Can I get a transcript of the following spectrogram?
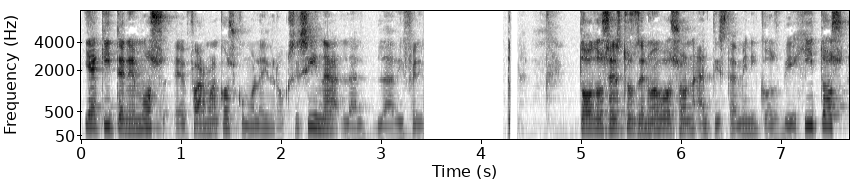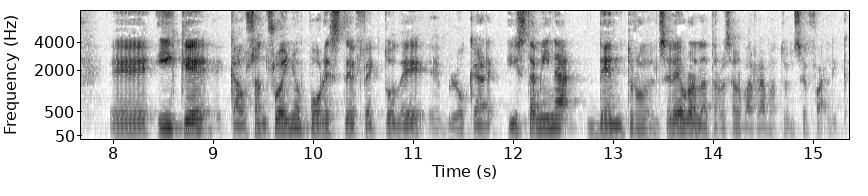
Y aquí tenemos eh, fármacos como la hidroxicina, la, la todos estos de nuevo son antihistamínicos viejitos eh, y que causan sueño por este efecto de eh, bloquear histamina dentro del cerebro al atravesar barra hematoencefálica.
